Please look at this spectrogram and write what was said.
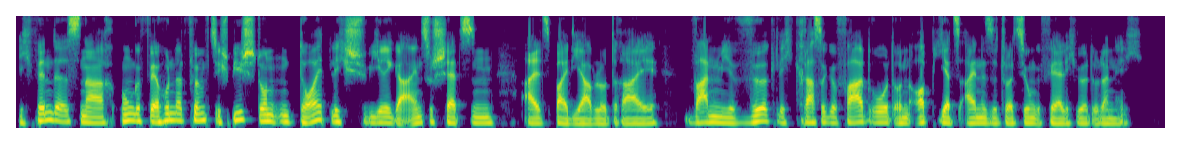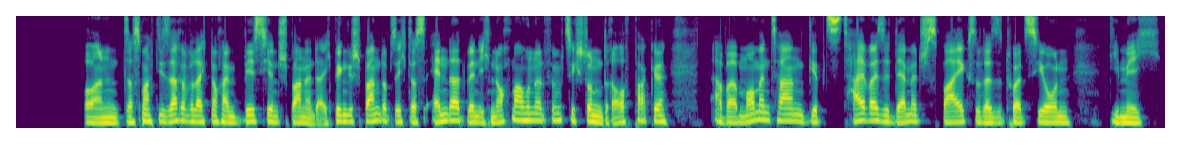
ich finde es nach ungefähr 150 Spielstunden deutlich schwieriger einzuschätzen als bei Diablo 3, wann mir wirklich krasse Gefahr droht und ob jetzt eine Situation gefährlich wird oder nicht. Und das macht die Sache vielleicht noch ein bisschen spannender. Ich bin gespannt, ob sich das ändert, wenn ich nochmal 150 Stunden draufpacke. Aber momentan gibt's teilweise Damage Spikes oder Situationen, die mich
